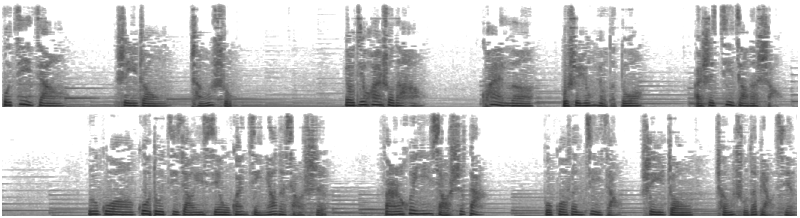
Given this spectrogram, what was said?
不计较，是一种成熟。有句话说得好：“快乐不是拥有的多，而是计较的少。”如果过度计较一些无关紧要的小事，反而会因小失大。不过分计较，是一种成熟的表现。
